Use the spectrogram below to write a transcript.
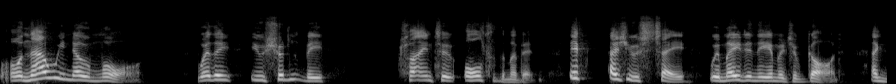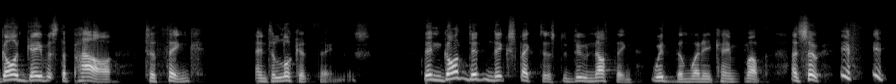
Or now we know more, whether you shouldn't be trying to alter them a bit. If, as you say, we're made in the image of God, and God gave us the power to think and to look at things, then God didn't expect us to do nothing with them when He came up. And so, if it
